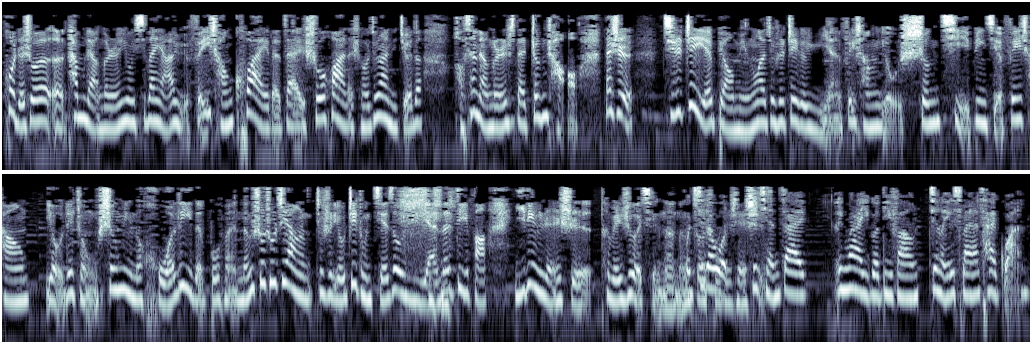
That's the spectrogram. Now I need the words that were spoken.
或者说呃他们两个人用西班牙语非常快的在说话的时候，就让你觉得好像两个人是在争吵。但是其实这也表明了，就是这个语言非常有生气，并且非常有这种生命的活力的部分。能说出这样就是有这种节奏语言的地方，一定人是特别热情的，能做出这些事。之前在。另外一个地方进了一个西班牙菜馆。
